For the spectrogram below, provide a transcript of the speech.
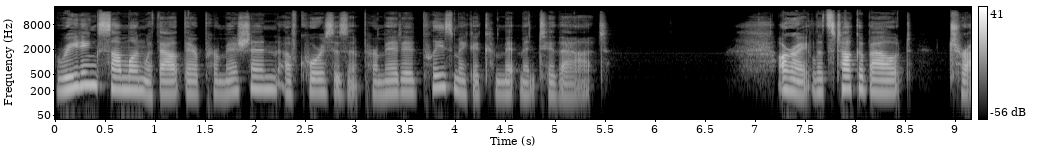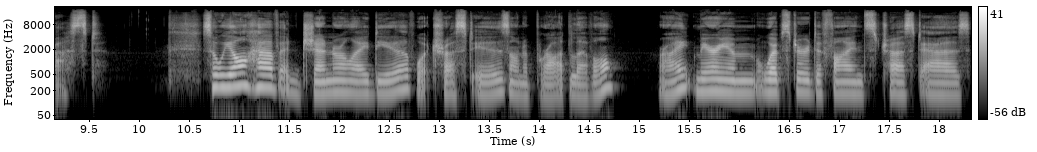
reading someone without their permission, of course, isn't permitted. Please make a commitment to that. All right, let's talk about trust. So, we all have a general idea of what trust is on a broad level, right? Merriam Webster defines trust as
